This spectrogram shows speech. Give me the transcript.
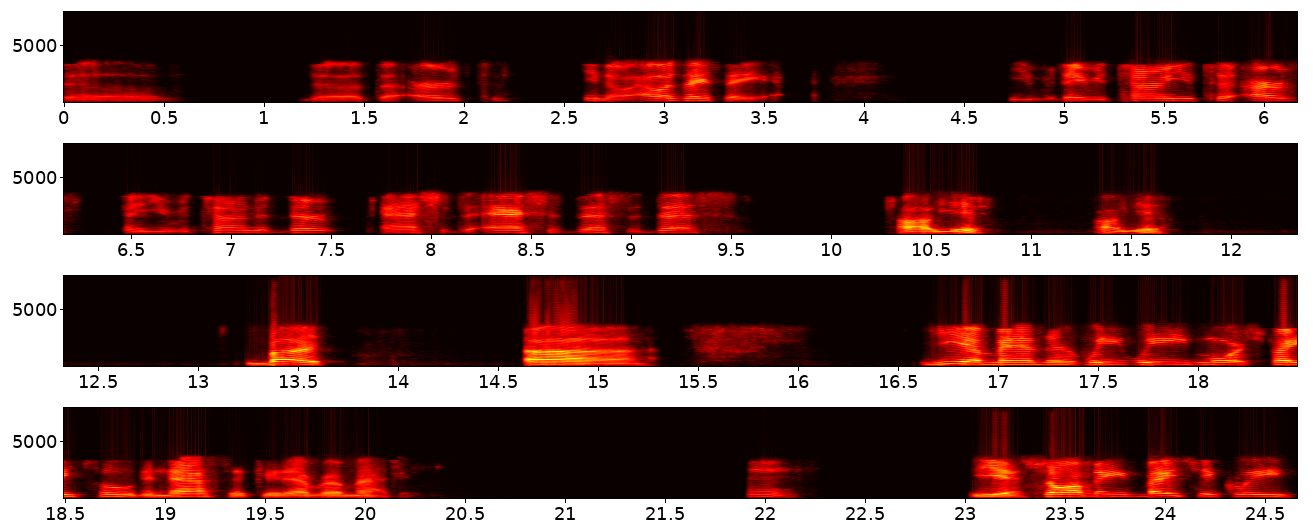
the the the earth, you know, as they say, you they return you to earth and you return to dirt, ashes to ashes, dust to dust. Oh yeah, oh yeah. But uh, yeah, man, the, we we more space food than NASA could ever imagine. Mm. Yeah, so I mean, basically,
